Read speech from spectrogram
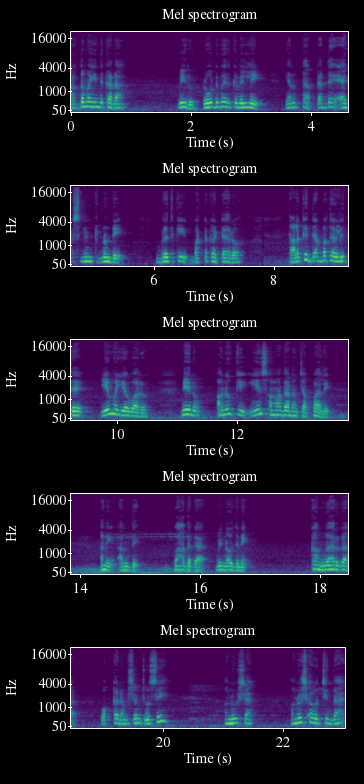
అర్థమైంది కదా. మీరు రోడ్డు మీదకి వెళ్ళి ఎంత పెద్ద యాక్సిడెంట్ నుండి బ్రతికి బట్ట కట్టారో తలకి దెబ్బ తగిలితే ఏమయ్యేవారు? నేను అనుకి ఏం సమాధానం చెప్పాలి? అని అంది. బాధగా వినోదిని కంగారుగా ఒక్క నిమిషం చూసి అనూష అనూష వచ్చిందా?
